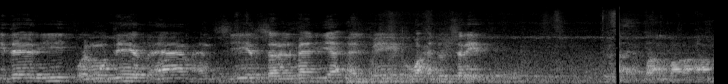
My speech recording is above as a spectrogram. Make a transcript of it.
الإداري والمدير العام عن تسيير السنة المالية 2021 إعطاء البراءة.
